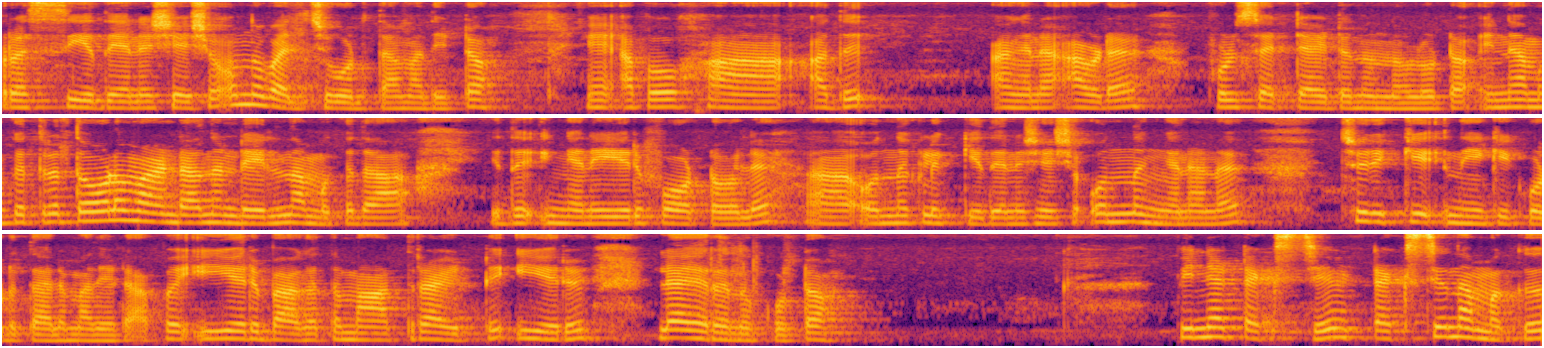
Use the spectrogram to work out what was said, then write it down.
പ്രസ് ചെയ്തതിന് ശേഷം ഒന്ന് വലിച്ചു കൊടുത്താൽ മതി കേട്ടോ അപ്പോൾ അത് അങ്ങനെ അവിടെ ഫുൾ സെറ്റായിട്ട് നിന്നോളൂ കേട്ടോ ഇനി നമുക്ക് എത്രത്തോളം വേണ്ടാന്നുണ്ടെങ്കിൽ നമുക്കിതാ ഇത് ഇങ്ങനെ ഈ ഒരു ഫോട്ടോയിൽ ഒന്ന് ക്ലിക്ക് ചെയ്തതിന് ശേഷം ഒന്ന് ഇങ്ങനെയാണ് ചുരുക്കി നീക്കി കൊടുത്താലും മതി കേട്ടോ അപ്പോൾ ഈ ഒരു ഭാഗത്ത് മാത്രമായിട്ട് ഈ ഒരു ലെയർ നിൽക്കും കേട്ടോ പിന്നെ ടെക്സ്റ്റ് ടെക്സ്റ്റ് നമുക്ക്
